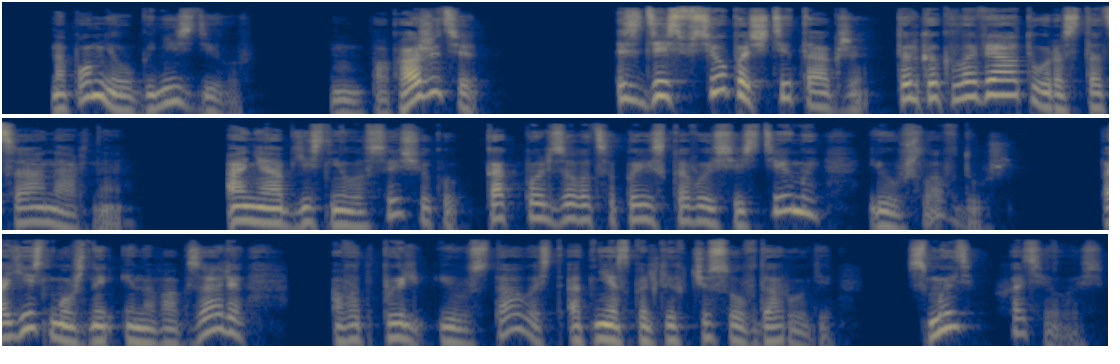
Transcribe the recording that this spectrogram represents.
— напомнил Гнездилов. «Покажете?» Здесь все почти так же, только клавиатура стационарная. Аня объяснила сыщику, как пользоваться поисковой системой, и ушла в душ. Поесть можно и на вокзале, а вот пыль и усталость от нескольких часов дороги смыть хотелось.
